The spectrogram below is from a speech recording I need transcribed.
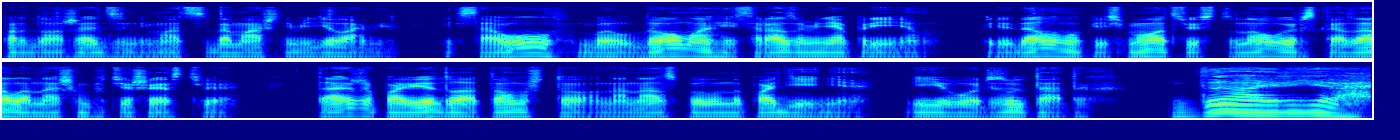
продолжать заниматься домашними делами. Исаул был дома и сразу меня принял. Передал ему письмо от Свистунова и рассказал о нашем путешествии. Также поведал о том, что на нас было нападение, и его результатах. «Да, Илья,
